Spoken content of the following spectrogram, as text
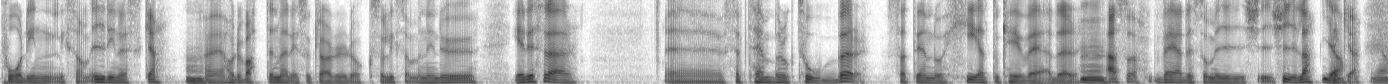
på din, liksom, i din väska. Mm. Eh, har du vatten med dig så klarar du det också. Liksom. Men är, du, är det sådär eh, september, oktober så att det är ändå helt okej väder. Alltså väder som i ky- kyla, Mm. Ja. Ja.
